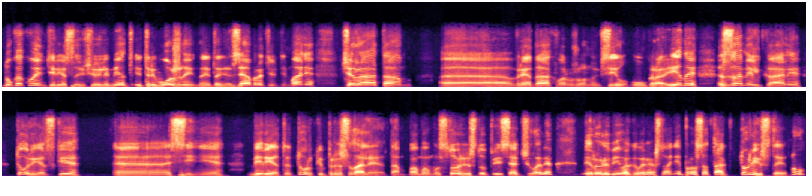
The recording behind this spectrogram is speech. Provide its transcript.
Ну, какой интересный еще элемент и тревожный, на это нельзя обратить внимание. Вчера там э, в рядах вооруженных сил Украины замелькали турецкие э, синие береты. Турки прислали там, по-моему, 100 или 150 человек, миролюбиво говоря, что они просто так, туристы, ну,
